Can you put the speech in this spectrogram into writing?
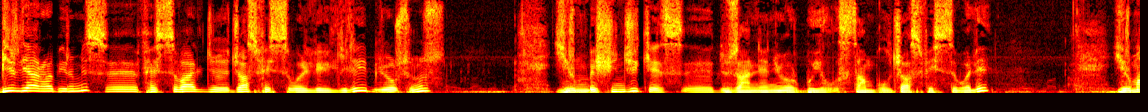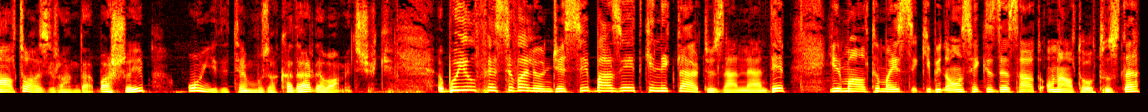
Bir diğer haberimiz e, festival caz festivali ile ilgili biliyorsunuz 25. kez e, düzenleniyor bu yıl İstanbul Caz Festivali. 26 Haziran'da başlayıp 17 Temmuz'a kadar devam edecek. Bu yıl festival öncesi bazı etkinlikler düzenlendi. 26 Mayıs 2018'de saat 16.30'da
